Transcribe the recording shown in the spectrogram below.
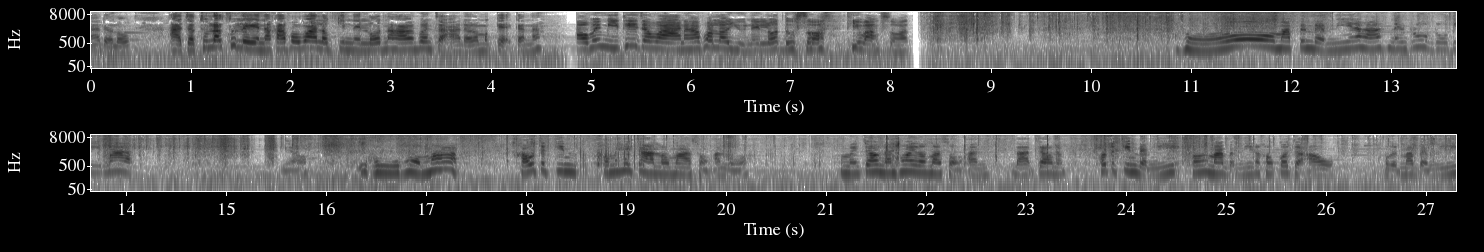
นะเดี๋ยวเราอาจจะทุลักทุเลนะคะ เพราะว่าเรากินในรถนะคะ เพื่อนจ๋าเดี๋ยวเรามาแกะกันนะเราไม่มีที่จะวางนะคะ เพราะเราอยู่ในรถดูซอสที่วางซอสโหมาเป็นแบบนี้นะคะ ในรูปดูดีมาก เดี๋ยวโอ้โหหอมมาก เขาจะกินเขาไม่ให้จานเรามาสองอันหรอ ทำไมเจ้านั้นห้อยเรามาสองอันร้านเจ้านั้นเขาจะกินแบบนี้เขามาแบบนี้แล้วเขาก็จะเอาเปิดมาแบบนี้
